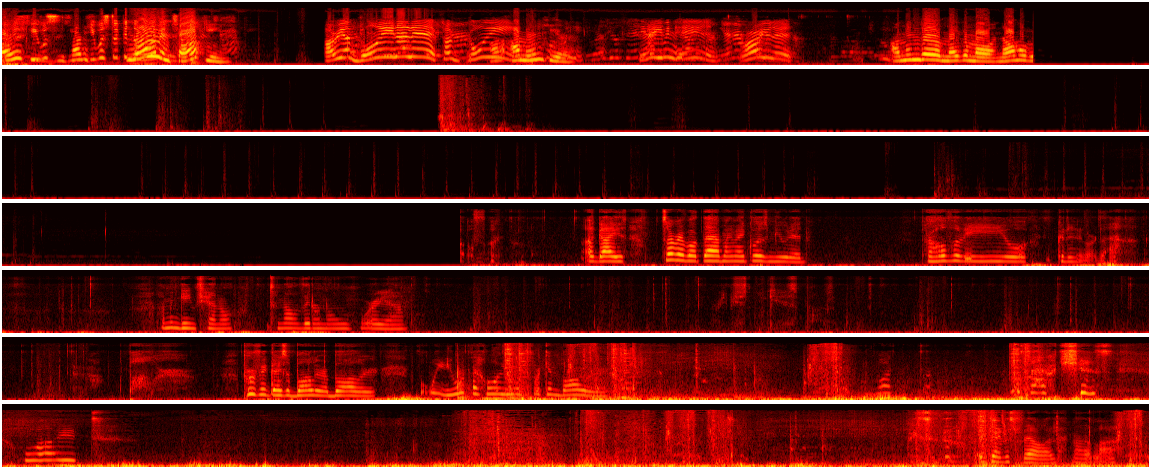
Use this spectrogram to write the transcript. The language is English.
Why is He was- He's not, he was stuck in the not even talking. Hurry up, join, Alex. Stop joining. I- I'm in here. You're not even in. Where are you then? I'm in the Mega Mall. Now I'm over. Oh, fuck. Uh, guys, sorry about that. My mic was muted. So hopefully you couldn't ignore that. I'm in game channel, so now they don't know where I am. Perfect, guys. A baller, a baller. Wait, who the hell are you a freaking baller? What the? Savages. What? I kind of fell, not a lie.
